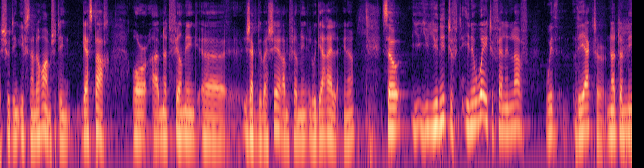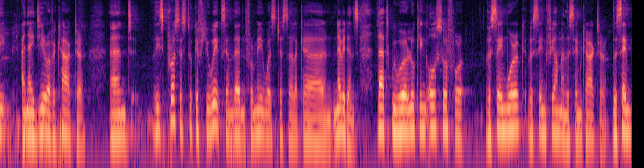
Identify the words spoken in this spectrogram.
shooting Yves Saint Laurent, I'm shooting Gaspard. Or I'm not filming uh, Jacques de Bascher, I'm filming Louis Garrel, you know. So you, you need to, in a way, to fall in love with the actor, not only an idea of a character. And this process took a few weeks, and then for me it was just uh, like uh, an evidence that we were looking also for the same work, the same film, and the same character, the same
